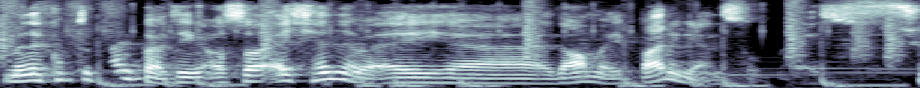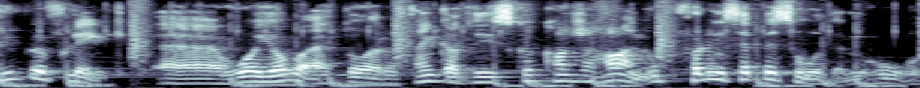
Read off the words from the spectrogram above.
Men jeg kom til å tenke på en ting. Altså, jeg kjenner jo ei eh, dame i Bergen som er superflink. Eh, hun har jobba et år og tenker at vi skal kanskje ha en oppfølgingsepisode med henne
